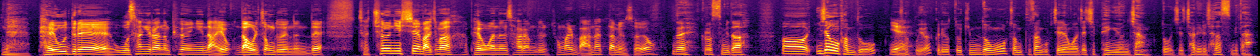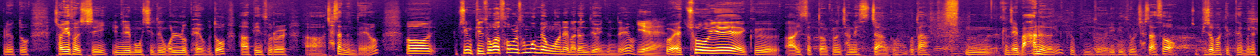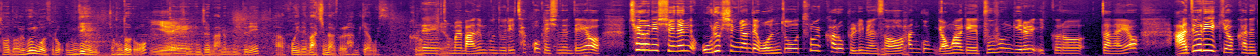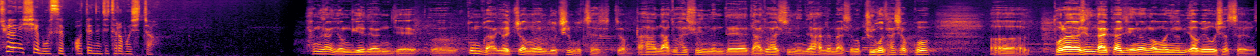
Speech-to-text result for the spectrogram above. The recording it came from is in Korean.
네, 배우들의 우상이라는 표현이 나요, 나올 정도였는데 자, 최은희 씨의 마지막 배웅하는 사람들 정말 많았다면서요? 네, 그렇습니다. 어, 이장호 예. 감독이었고요. 그리고 또 김동우 전 부산국제영화제 집행위원장 또 이제 자리를 찾았습니다. 그리고 또 정혜선 씨, 윤일봉 씨 등 원로 배우도 아, 빈소를 아, 찾았는데요. 어, 지금 빈소가 서울 성모병원에 마련되어 있는데요. 예. 그 애초에 그 아, 있었던 그런 장례식장 그 홍보다 음, 굉장히 많은 그 분들이 빈소를 찾아서 좀 비좁았기 때문에 더 넓은 곳으로 옮기기 정도로 예. 네. 굉장히 많은 분들이 아, 고인의 마지막을 함께하고 있습니다. 그렇군요. 네, 정말 많은 분들이 찾고 계시는데요. 최은희 씨는 5, 60년대 원조 트로이카로 불리면서 그렇죠. 한국 영화계의 부흥기를 이끌었잖아요. 아들이 기억하는 최은희 씨의 모습 어땠는지 들어보시죠. 항상 연기에 대한 이제 어, 꿈과 열정은 놓칠 못하셨죠. 아 나도 할 수 있는데 나도 할 수 있는데 하는 말씀을 줄곧 하셨고 어, 돌아가시는 날까지는 어머니는 여배우셨어요.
